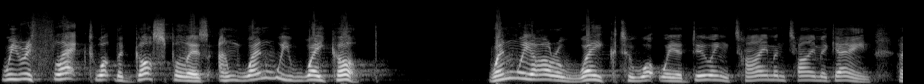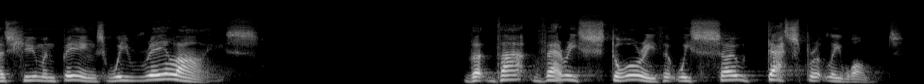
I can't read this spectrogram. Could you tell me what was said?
We reflect what the gospel is, and when we wake up, when we are awake to what we are doing time and time again as human beings, we realize that that very story that we so desperately want,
